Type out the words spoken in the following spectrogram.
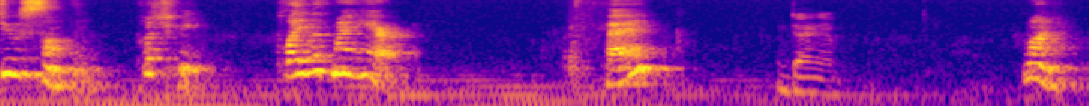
Do something. Push me. Play with my hair. Okay? Damn. Come on.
